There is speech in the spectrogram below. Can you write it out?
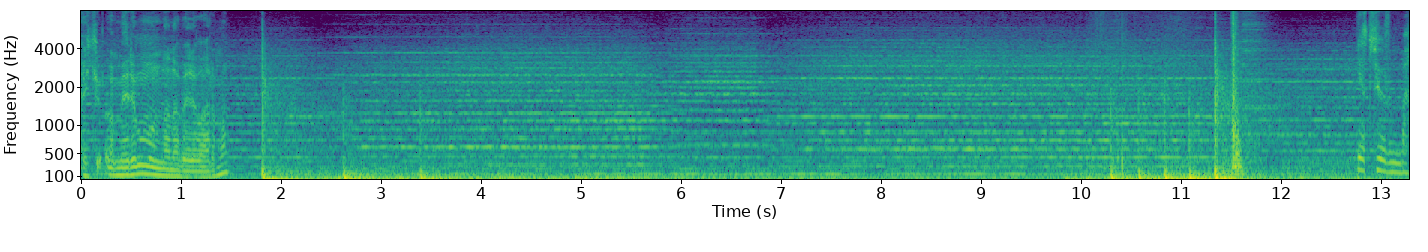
Peki Ömer'in bundan haberi var mı? Yatıyorum ben.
